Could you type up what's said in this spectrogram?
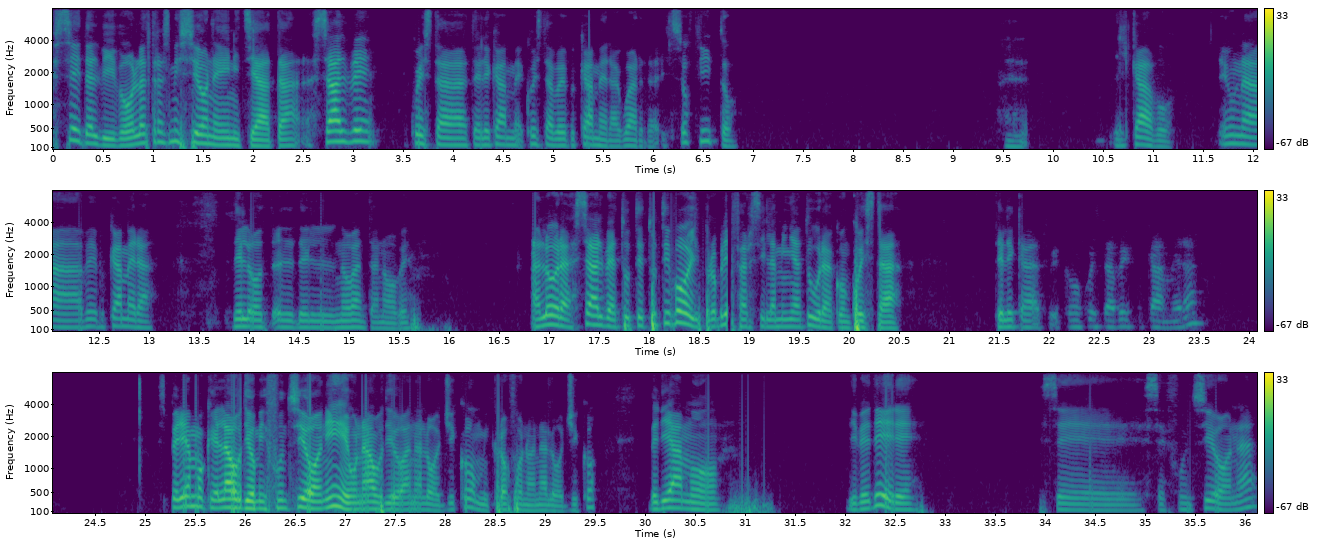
sei dal vivo la trasmissione è iniziata. Salve questa telecamera questa webcamera guarda il soffitto. Eh, il cavo. È una webcamera dello, eh, del 99 allora salve a tutte e tutti voi. Il problema è farsi la miniatura con questa telecamera con questa webcamera. Speriamo che l'audio mi funzioni è un audio analogico un microfono analogico vediamo di vedere se, se funziona.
